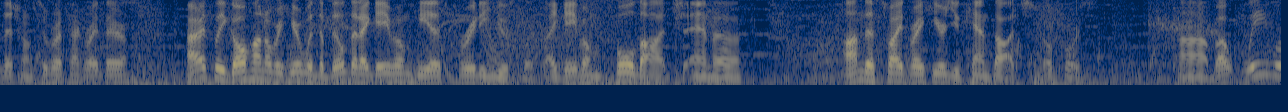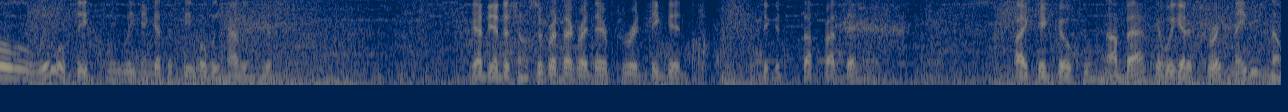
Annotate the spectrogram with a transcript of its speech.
Additional super attack right there. Honestly, Gohan over here with the build that I gave him, he is pretty useless. I gave him full dodge, and uh, on this fight right here, you can't dodge, of course. Uh, but we will we will see. We, we can get to see what we have in here. We got the additional super attack right there. Pretty good. Pretty good stuff right there. Like Kid Goku. Not bad. Can we get a crit maybe? No,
